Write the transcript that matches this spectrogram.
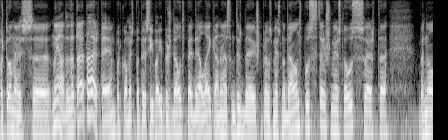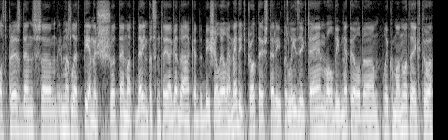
par to mēs, nu jā, tā, tā, tā ir tēma, par ko mēs patiesībā īpaši daudz pēdējā laikā neesam dzirdējuši. Protams, mēs no Dānas puses cenšamies to uzsvērt. Bet no valsts prezidents um, ir mazliet piemirsis šo tēmu. 19. gadā, kad bija šie lielie mediķu protesti arī par līdzīgu tēmu, valdība nepildā likumā noteikto.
